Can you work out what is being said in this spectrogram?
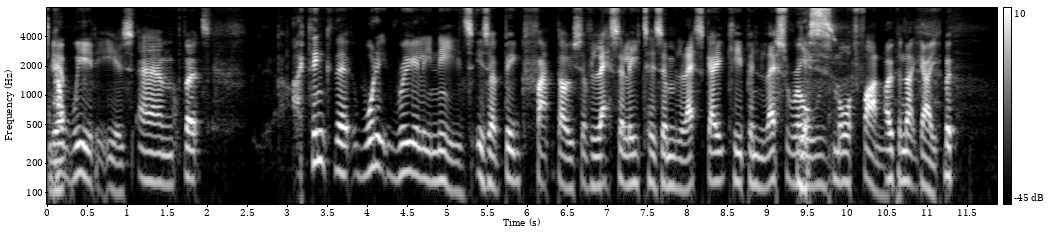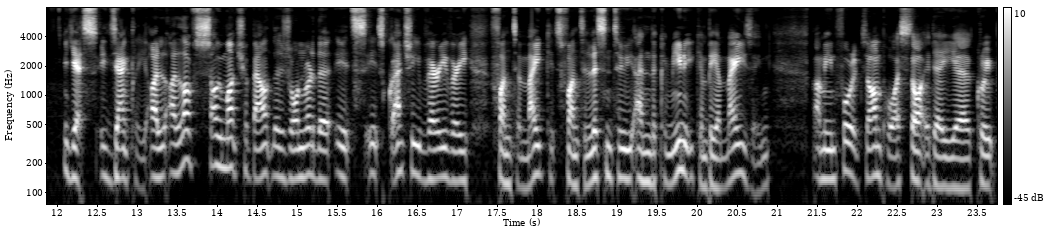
and how weird it is. Um, but. I think that what it really needs is a big fat dose of less elitism, less gatekeeping, less rules, Yes. more fun. Open that gate. Yes, exactly. I, I love so much about the genre that it's it's actually very very fun to make. It's fun to listen to, and the community can be amazing. I mean, for example, I started a uh, group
